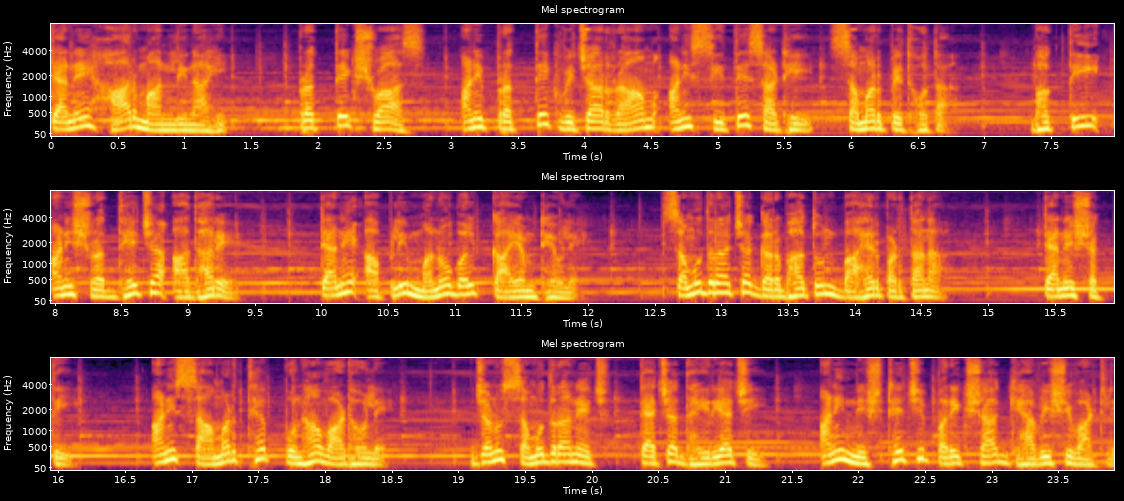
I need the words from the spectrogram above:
त्याने हार मानली नाही. प्रत्येक श्वास आणि प्रत्येक विचार राम आणि सीतेसाठी समर्पित होता. भक्ती आणि श्रद्धेच्या आधारे त्याने आपली मनोबल कायम ठेवले. समुद्राच्या गर्भातून बाहेर पडताना त्याने शक्ती आणि सामर्थ्य पुन्हा वाढवले. जणू समुद्रानेच त्याच्या धैर्याची आणि निष्ठेची परीक्षा घ्यावीशी वाटली.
